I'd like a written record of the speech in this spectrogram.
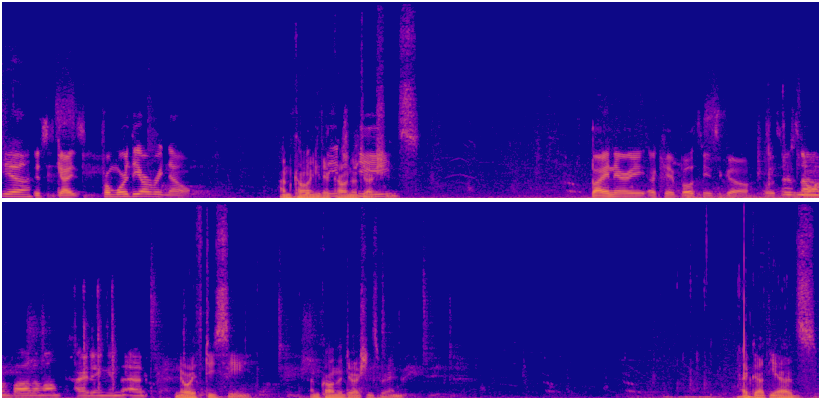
Yeah. It's guys from where they are right now. I'm calling their counter directions. Binary. Okay, both need to go. Both There's no one bottom. I'm hiding in the ad. North DC. I'm calling the directions we're in. I've got the ads.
